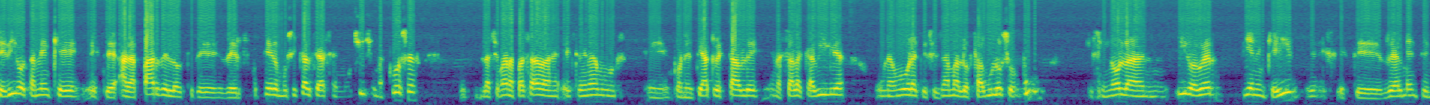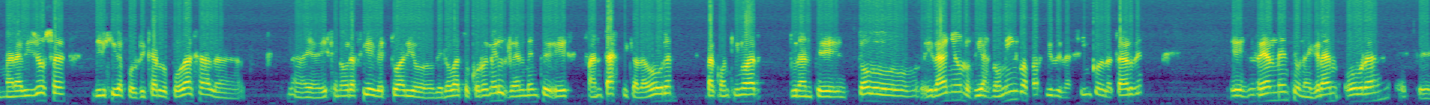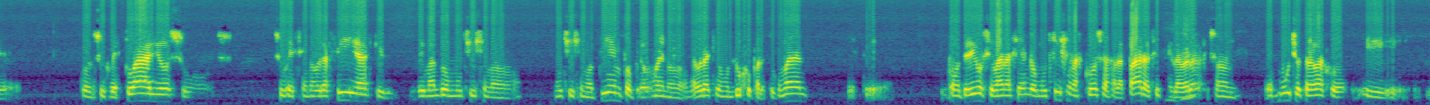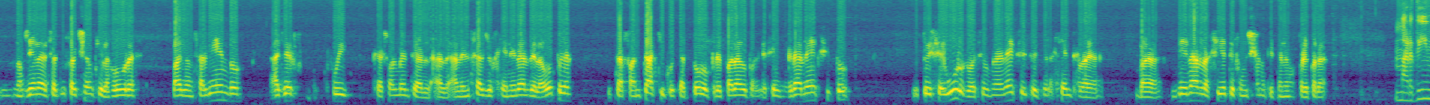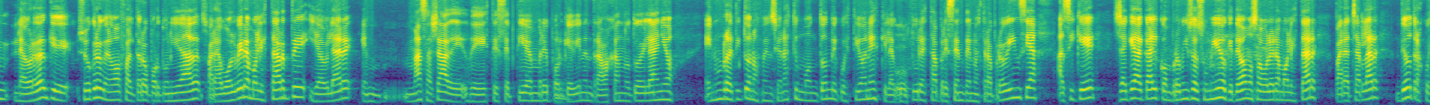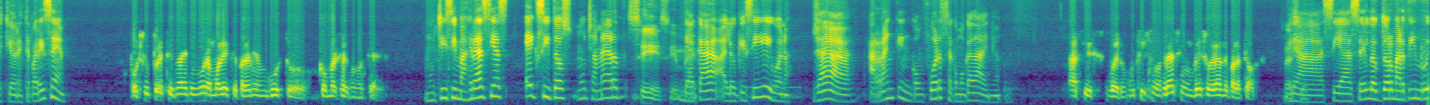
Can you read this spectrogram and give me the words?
Te digo también que este, a la par de lo que del sector musical se hacen muchísimas cosas. La semana pasada estrenamos eh, con el Teatro Estable en la Sala Caviglia una obra que se llama Los Fabulosos Bú, que si no la han ido a ver, tienen que ir. Es este, realmente maravillosa dirigida por Ricardo Podaza, la, escenografía y vestuario de Lobato Coronel, realmente es fantástica la obra, va a continuar durante todo el año, los días domingo a partir de las 5 de la tarde. Es realmente una gran obra este, con sus vestuarios, sus, sus escenografías, que demandó muchísimo muchísimo tiempo, pero bueno, la verdad que es un lujo para Tucumán. Este, como te digo, se van haciendo muchísimas cosas a la par, así que la verdad que son es mucho trabajo y nos llena de satisfacción que las obras vayan saliendo. Ayer fui casualmente al, al, ensayo general de la ópera, está fantástico, está todo preparado para que sea un gran éxito. Estoy seguro que va a ser un gran éxito y que la gente va, va a llenar las siete funciones que tenemos preparadas. Martín, la verdad que yo creo que no va a faltar oportunidad para volver a molestarte y hablar en, más allá de, este septiembre, porque mm. vienen trabajando todo el año. En un ratito nos mencionaste un montón de cuestiones que la cultura está presente en nuestra provincia, así que ya queda acá el compromiso asumido que te vamos a volver a molestar para charlar de otras cuestiones, ¿te parece? Por supuesto, no hay ninguna molestia, para mí es un gusto conversar con ustedes. Muchísimas gracias, éxitos, mucha merd. Sí, sí. De acá a lo que sigue y bueno, ya arranquen con fuerza como cada año. Así es. Bueno, muchísimas gracias, un beso grande para todos. Gracias. gracias. El doctor Martín Ruiz.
